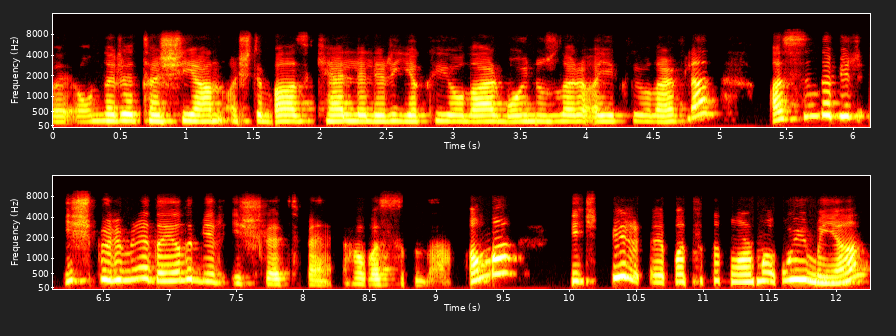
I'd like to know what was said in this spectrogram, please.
E, onları taşıyan işte bazı kelleleri yakıyorlar, boynuzları ayıklıyorlar falan aslında bir iş bölümüne dayalı bir işletme havasında. Ama hiçbir e, batıda norma uymayan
